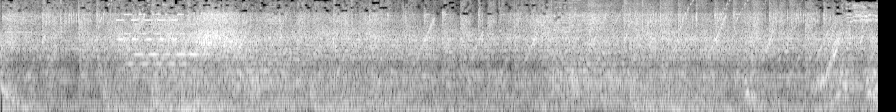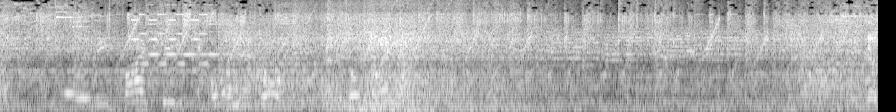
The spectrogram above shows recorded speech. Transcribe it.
You need five keys to open that door. Better go find them. Their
